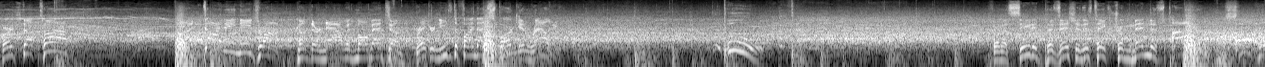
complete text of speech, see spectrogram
Perched up top. Momentum. Breakker needs to find that spark and rally. Ooh. From a seated position, this takes tremendous power. Oh,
